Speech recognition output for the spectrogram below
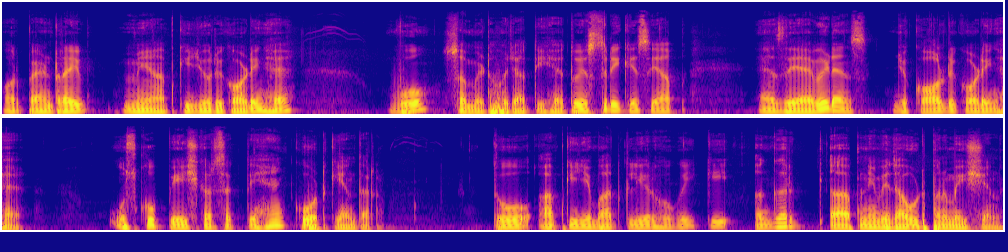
और पेन ड्राइव में आपकी जो रिकॉर्डिंग है, वो सबमिट हो जाती है। तो इस तरीके से आप एज ए एविडेंस जो कॉल रिकॉर्डिंग है उसको पेश कर सकते हैं कोर्ट के अंदर। तो आपकी ये बात क्लियर हो गई कि अगर आपने विदाउट परमिशन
